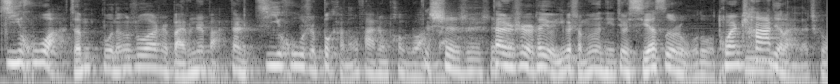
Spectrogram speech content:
几乎啊，咱不能说是百分之百，但是几乎是不可能发生碰撞的。是是是。但是它有一个什么问题，就是斜四十五度突然插进来的车，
